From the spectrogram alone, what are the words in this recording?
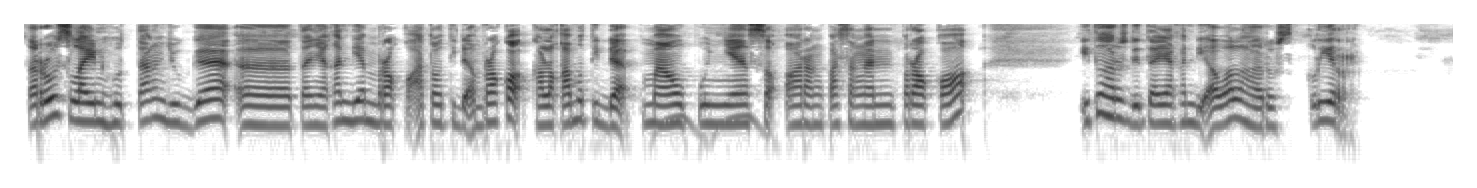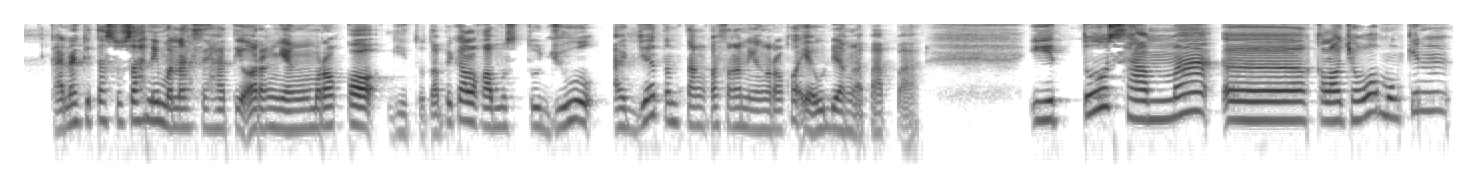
Terus selain hutang juga eh, tanyakan dia merokok atau tidak merokok. Kalau kamu tidak mau punya seorang pasangan perokok, itu harus ditanyakan di awal harus clear. Karena kita susah nih menasehati orang yang merokok gitu. Tapi kalau kamu setuju aja tentang pasangan yang merokok ya udah nggak apa-apa. Itu sama eh, kalau cowok mungkin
